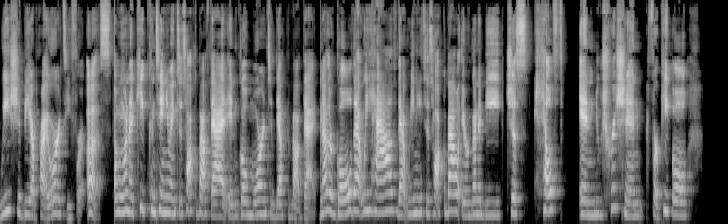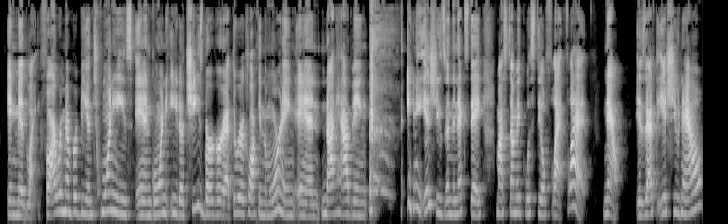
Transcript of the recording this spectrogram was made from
we should be a priority for us. I want to keep continuing to talk about that and go more into depth about that. Another goal that we have that we need to talk about are going to be just health and nutrition for people in midlife. So I remember being 20s and going to eat a cheeseburger at three o'clock in the morning and not having any issues. And the next day, my stomach was still flat, flat. Now, is that the issue now?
